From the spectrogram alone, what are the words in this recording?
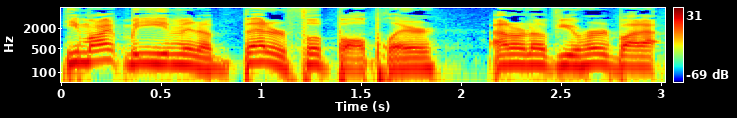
He might be even a better football player. I don't know if you heard about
